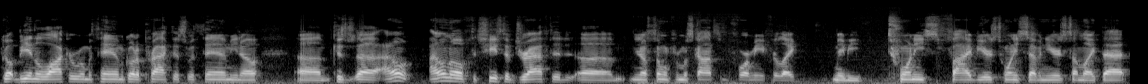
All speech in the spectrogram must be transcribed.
go, be in the locker room with him, go to practice with him, you know, because um, uh, I don't, I don't know if the Chiefs have drafted, um, you know, someone from Wisconsin before me for like maybe 25 years, 27 years, something like that.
